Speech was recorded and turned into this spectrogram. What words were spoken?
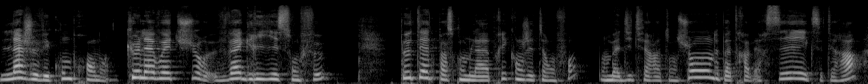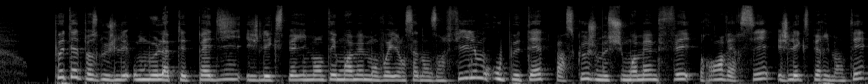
là je vais comprendre que la voiture va griller son feu, peut-être parce qu'on me l'a appris quand j'étais enfant, on m'a dit de faire attention, de pas traverser, etc. Peut-être parce que je on me l'a peut-être pas dit et je l'ai expérimenté moi-même en voyant ça dans un film, ou peut-être parce que je me suis moi-même fait renverser, je l'ai expérimenté,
